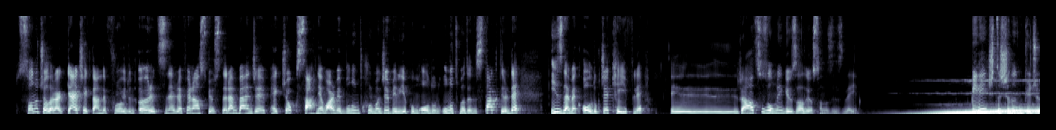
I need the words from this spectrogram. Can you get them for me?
Sonuç olarak gerçekten de Freud'un öğretisine referans gösteren bence pek çok sahne var ve bunun kurmaca bir yapım olduğunu unutmadığınız takdirde izlemek oldukça keyifli. Ee, rahatsız olmayı göze alıyorsanız izleyin. Bilinç dışının gücü.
